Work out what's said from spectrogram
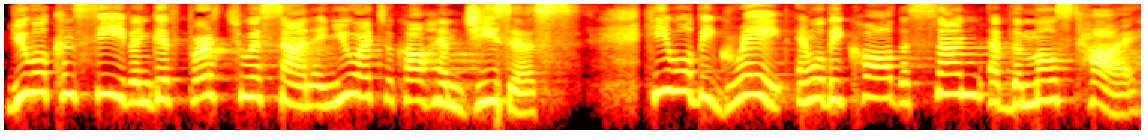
You will conceive and give birth to a son, and you are to call him Jesus. He will be great and will be called the Son of the Most High.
